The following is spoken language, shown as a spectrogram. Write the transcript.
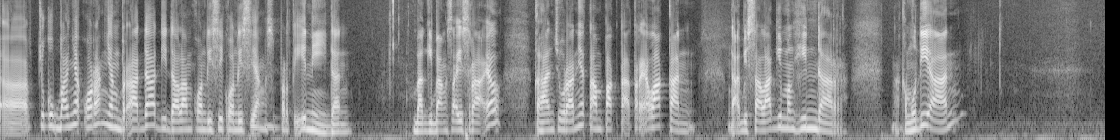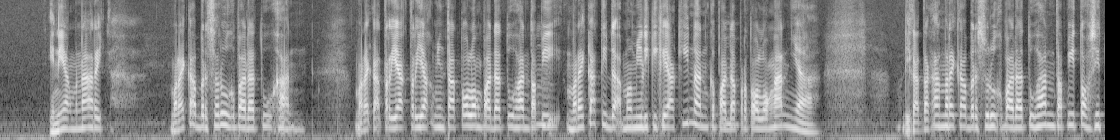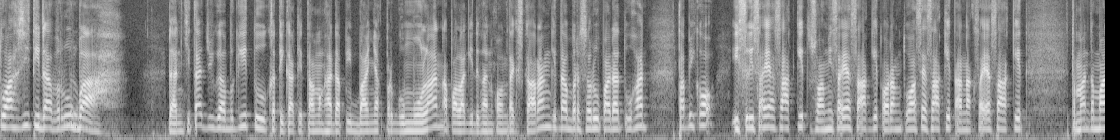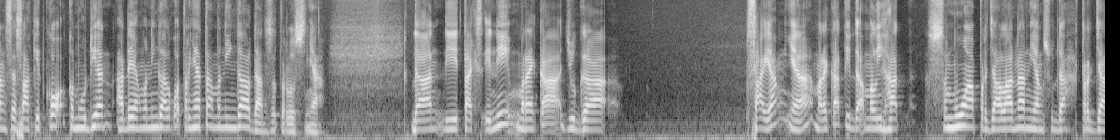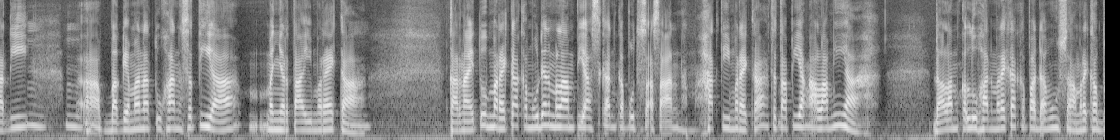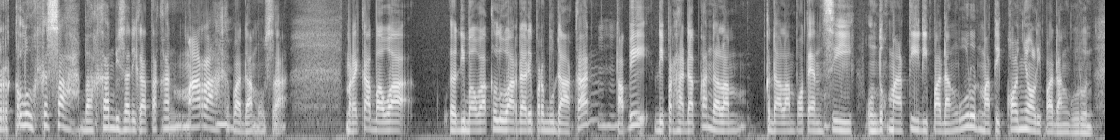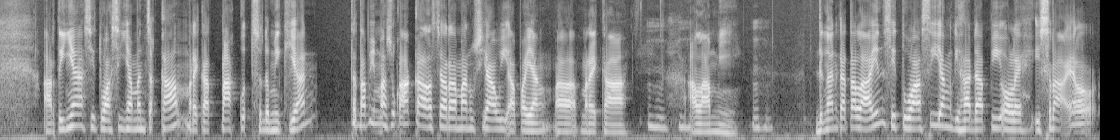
Uh, cukup banyak orang yang berada di dalam kondisi-kondisi yang seperti ini dan bagi bangsa Israel kehancurannya tampak tak terelakkan, nggak bisa lagi menghindar. Nah kemudian ini yang menarik, mereka berseru kepada Tuhan. Mereka teriak-teriak minta tolong pada Tuhan, tapi mereka tidak memiliki keyakinan kepada pertolongannya. Dikatakan mereka berseru kepada Tuhan, tapi toh situasi tidak berubah. Dan kita juga begitu ketika kita menghadapi banyak pergumulan, apalagi dengan konteks sekarang kita berseru pada Tuhan, tapi kok istri saya sakit, suami saya sakit, orang tua saya sakit, anak saya sakit, teman-teman saya sakit, kok kemudian ada yang meninggal, kok ternyata meninggal dan seterusnya. Dan di teks ini mereka juga sayangnya mereka tidak melihat semua perjalanan yang sudah terjadi, uh, bagaimana Tuhan setia menyertai mereka. Karena itu mereka kemudian melampiaskan keputusasaan hati mereka, tetapi yang alamiah. Dalam keluhan mereka kepada Musa, mereka berkeluh kesah, bahkan bisa dikatakan marah kepada Musa. Mereka bawa eh, dibawa keluar dari perbudakan, tapi diperhadapkan dalam ke dalam potensi untuk mati di padang gurun, mati konyol di padang gurun. Artinya situasinya mencekam, mereka takut sedemikian, tetapi masuk akal secara manusiawi apa yang uh, mereka mm-hmm. alami. Mm-hmm. Dengan kata lain, situasi yang dihadapi oleh Israel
